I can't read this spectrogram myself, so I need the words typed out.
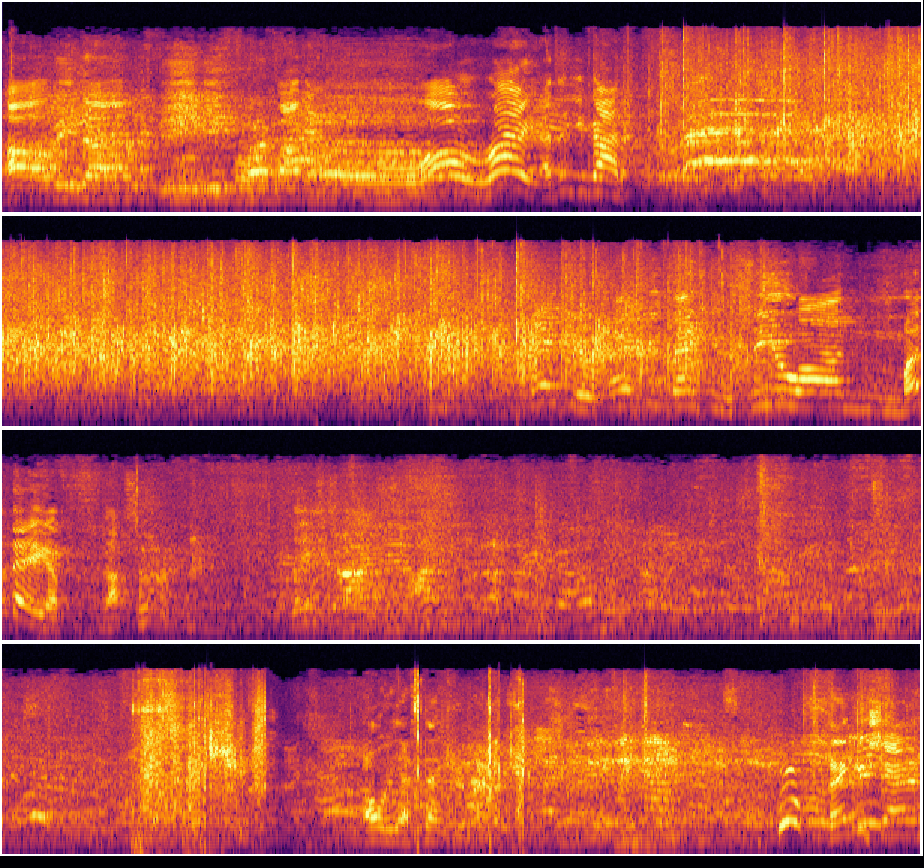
I'll be done with me before my ho. All right, I think you got it. Thank you, thank you, thank you. See you on Monday, if not sooner. Thanks, guys. Oh, yes, thank you, man. Whew, Thank you, Shannon.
